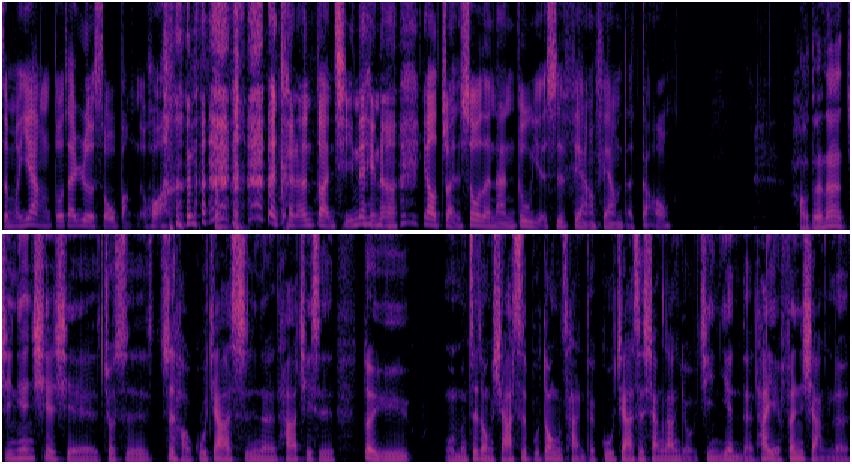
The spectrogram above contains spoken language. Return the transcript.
怎么样都在热搜榜的话，那可能短期内呢，要转售的难度也是非常非常的高。好的，那今天谢谢，就是志豪估价师呢，他其实对于我们这种瑕疵不动产的估价是相当有经验的。他也分享了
